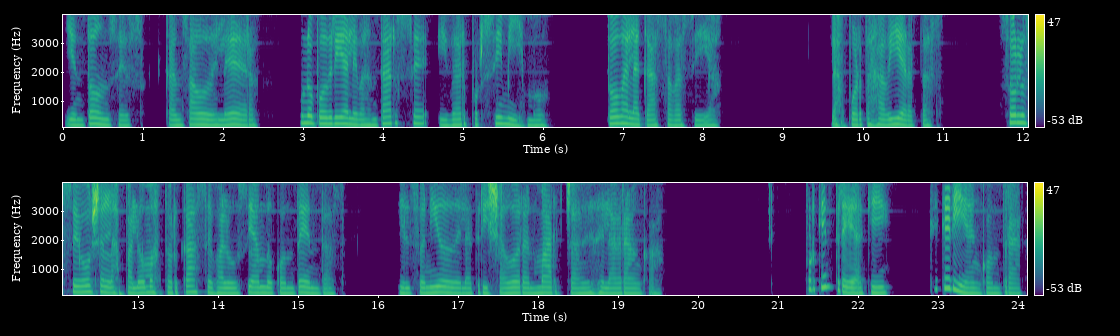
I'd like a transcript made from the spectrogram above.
Y entonces, cansado de leer, uno podría levantarse y ver por sí mismo toda la casa vacía. Las puertas abiertas, solo se oyen las palomas torcaces balbuceando contentas y el sonido de la trilladora en marcha desde la granja. ¿Por qué entré aquí? ¿Qué quería encontrar?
